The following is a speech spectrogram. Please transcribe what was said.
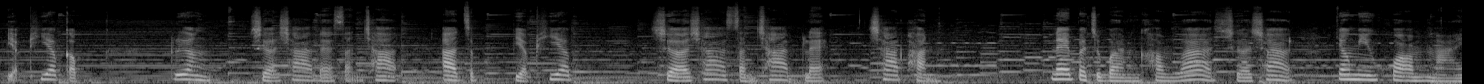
เปรียบเทียบกับเรื่องเชื้อชาติและสัญชาติ อาจจะเปรียบเทียบเชื้อชาติสัญชาติและชาติพันธุ์ ในปัจจุบันคำว่าเชื้อชาติยังมีความหมาย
